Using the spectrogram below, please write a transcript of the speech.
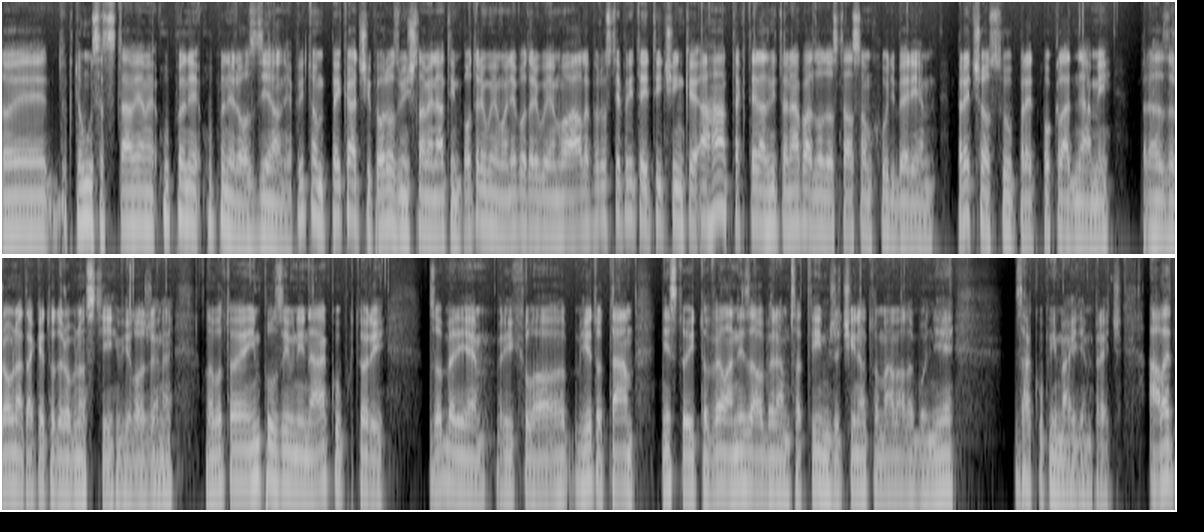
To je, k tomu sa staviame úplne, úplne rozdielne. Pri tom pekáči porozmýšľame nad tým, potrebujem ho, nepotrebujem ho, ale proste pri tej tyčinke, aha, tak teraz mi to napadlo, dostal som chuť, beriem. Prečo sú pred pokladňami zrovna takéto drobnosti vyložené? Lebo to je impulzívny nákup, ktorý zoberiem rýchlo, je to tam, nestojí to veľa, nezaoberám sa tým, že či na to mám alebo nie, zakúpim a idem preč. Ale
